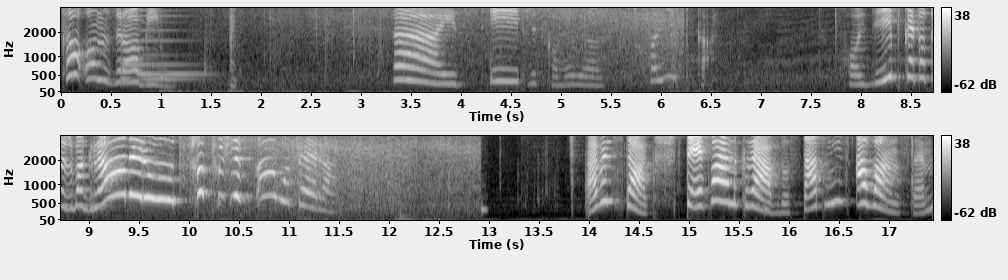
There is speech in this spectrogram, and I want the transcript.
Co on zrobił? A, i, i brzydko mówiąc, cholipka. Cholipkę to też ma Granerud! Co tu się stało teraz? A więc tak, Stefan Kraft ostatni z awansem.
